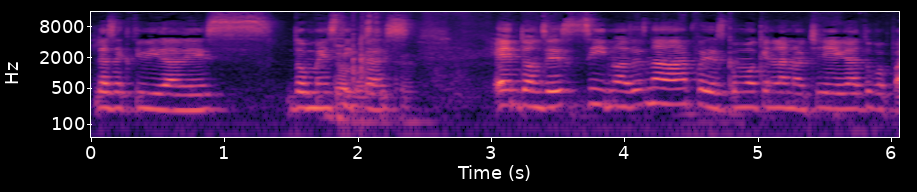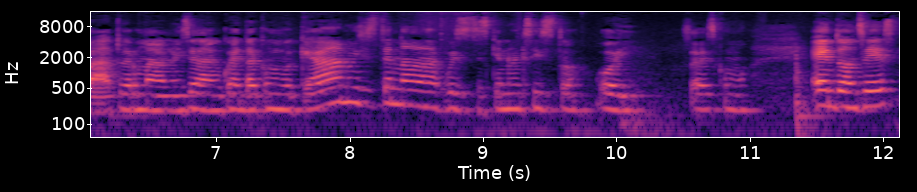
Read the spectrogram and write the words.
las actividades domésticas. Entonces, si no haces nada, pues es como que en la noche llega tu papá, tu hermano y se dan cuenta como que, ah, no hiciste nada, pues es que no existo hoy, ¿sabes cómo? Entonces,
